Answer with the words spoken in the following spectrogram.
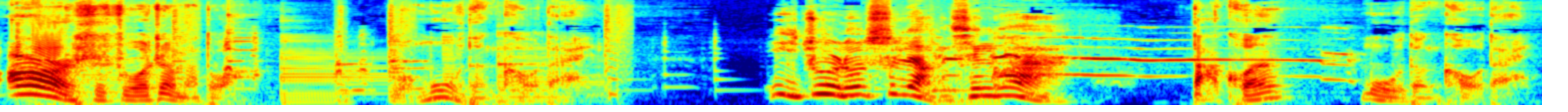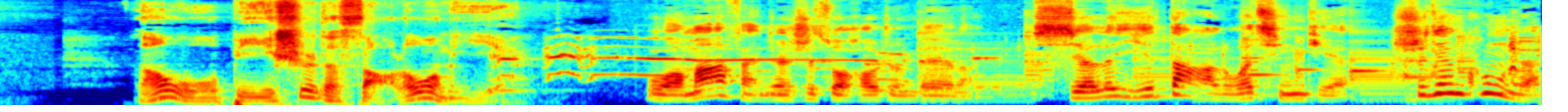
二十桌这么多，我目瞪口呆。”一桌能吃两千块，大宽目瞪口呆，老五鄙视的扫了我们一眼。我妈反正是做好准备了，写了一大摞请帖，时间空着，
